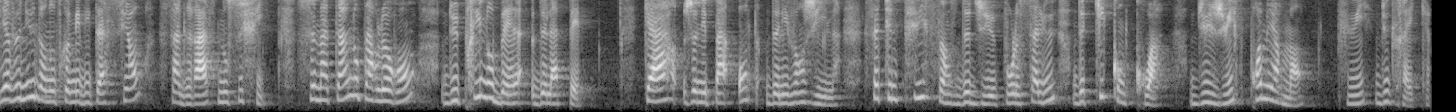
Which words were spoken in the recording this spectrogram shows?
Bienvenue dans notre méditation Sa grâce nous suffit. Ce matin, nous parlerons du prix Nobel de la paix. Car je n'ai pas honte de l'Évangile. C'est une puissance de Dieu pour le salut de quiconque croit, du juif premièrement, puis du grec.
